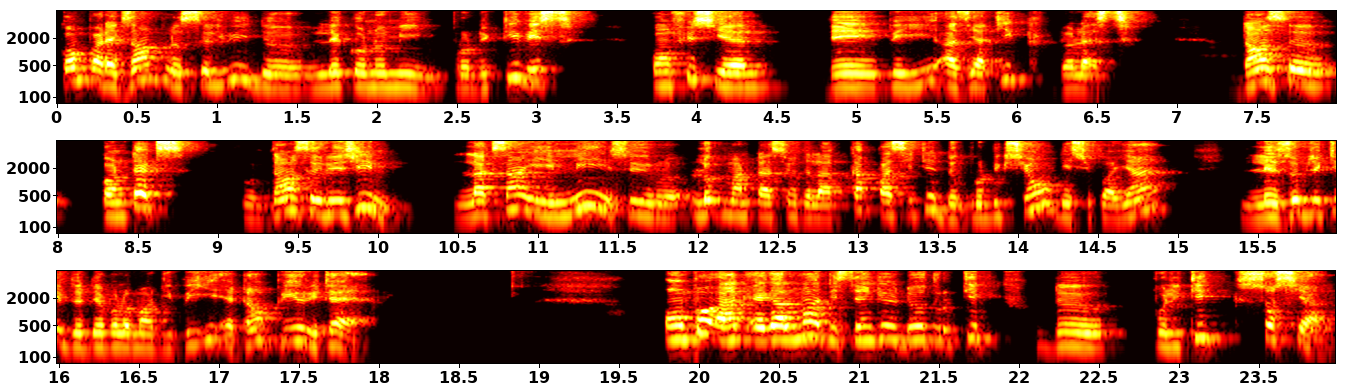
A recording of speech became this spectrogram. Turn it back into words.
comme par exemple celui de l'économie productiviste confucienne des pays asiatiques de l'Est. Dans ce contexte, dans ce régime, l'accent est mis sur l'augmentation de la capacité de production des citoyens, les objectifs de développement du pays étant prioritaires. On peut également distinguer d'autres types de politiques sociales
